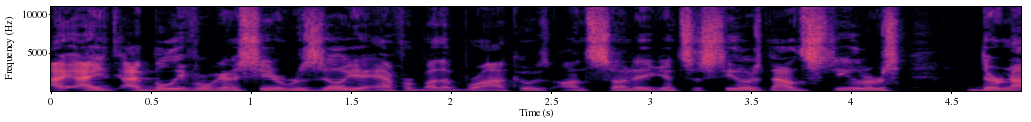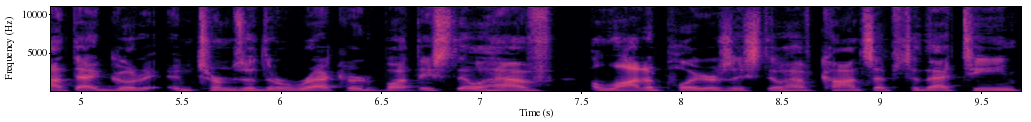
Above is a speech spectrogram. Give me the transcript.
I, I, I believe we're going to see a resilient effort by the Broncos on Sunday against the Steelers. Now, the Steelers, they're not that good in terms of their record, but they still have a lot of players. They still have concepts to that team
